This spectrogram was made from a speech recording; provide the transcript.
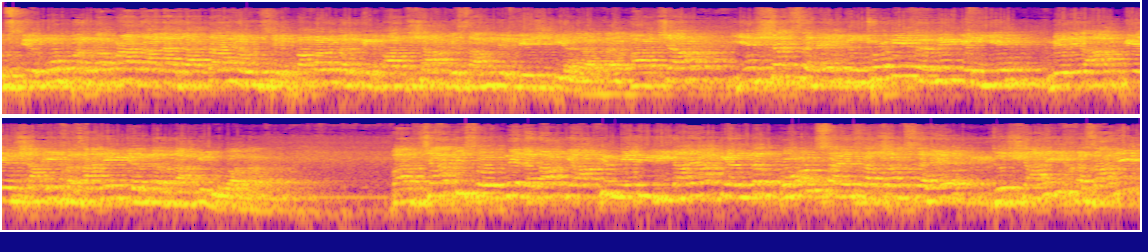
उसके मुँह पर कपड़ा डाला जाता है, उसे पकड़ करके बादशाह के सामने पेश किया जाता है। बादशाह, ये शख्स है जो चोरी करने के लिए मेरे आपके शाही खजाने के अंदर दाखिल हुआ था। बादशाह भी सोचने लगा कि आखिर मेरी रियाया के अंदर कौन सा ऐसा शख्स है जो शाही खजाने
